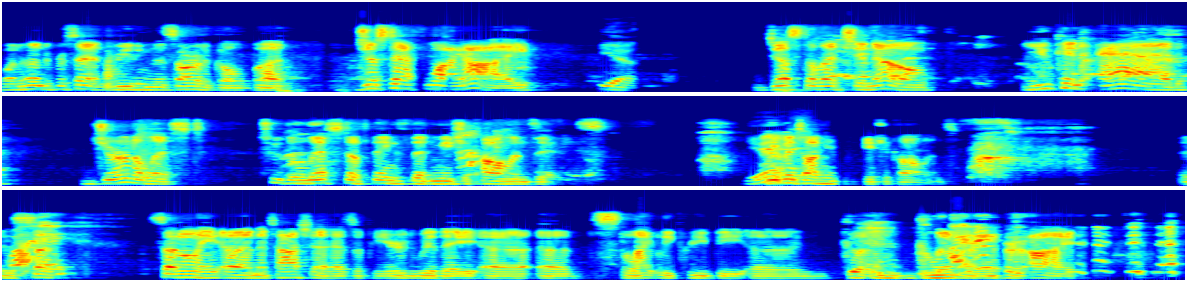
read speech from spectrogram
100% reading this article, but just FYI, Yeah. just to let you know, you can add journalist to the list of things that Misha Collins is. Yeah. We've been talking about Misha Collins. And so- Why? suddenly, uh, Natasha has appeared with a, uh, a slightly creepy uh, gl- glimmer I in didn't- her eye.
